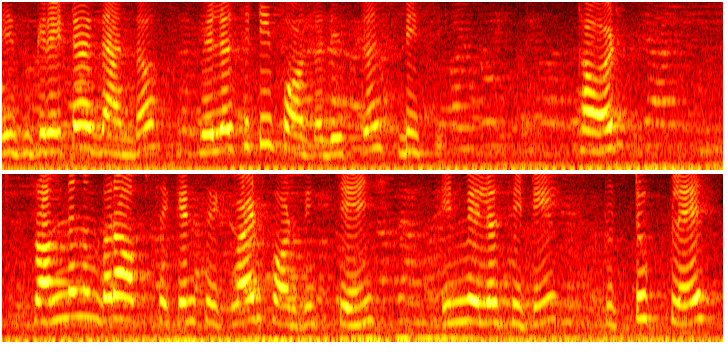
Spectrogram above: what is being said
is greater than the velocity for the distance bc third from the number of seconds required for this change in velocity to took place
